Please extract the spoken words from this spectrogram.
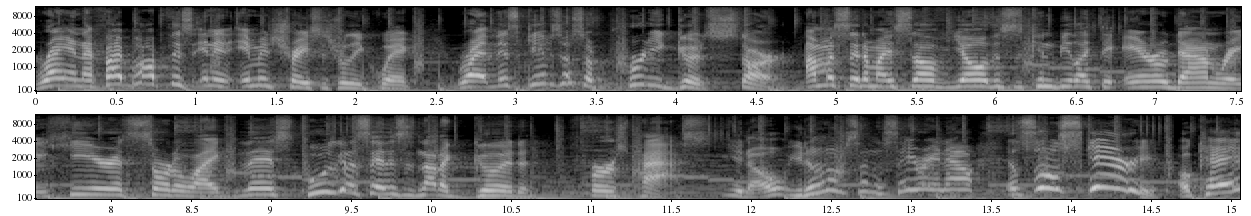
Right and if i pop this in an image traces really quick right this gives us a pretty good start. I'm gonna say to myself yo this is can be like the arrow down right here. It's sort of like this. Who's gonna say this is not a good first pass? You know you know what i'm trying to say right now? It's a little scary okay?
